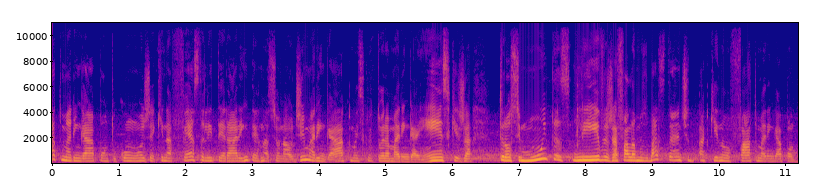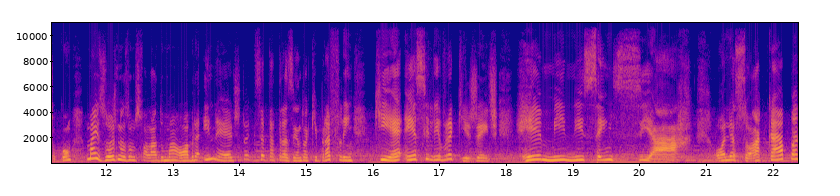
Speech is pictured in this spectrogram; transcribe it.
fatomaringá.com, hoje aqui na Festa Literária Internacional de Maringá, com uma escritora maringaense que já trouxe muitos livros, já falamos bastante aqui no fatomaringá.com, mas hoje nós vamos falar de uma obra inédita que você está trazendo aqui para Flim, que é esse livro aqui, gente, Reminiscenciar. Olha só, a capa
